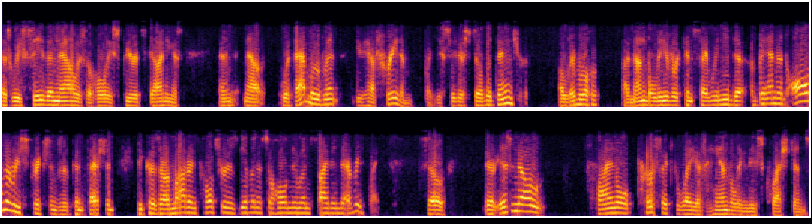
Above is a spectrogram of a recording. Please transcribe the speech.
as we see them now as the Holy Spirit's guiding us. And now, with that movement, you have freedom, but you see there's still the danger. A liberal, an unbeliever can say we need to abandon all the restrictions of confession because our modern culture has given us a whole new insight into everything. So there is no final perfect way of handling these questions.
